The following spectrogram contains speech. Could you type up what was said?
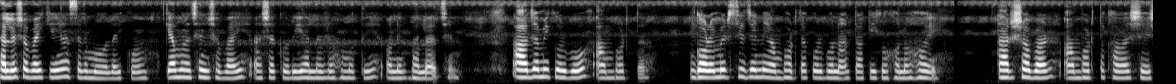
হ্যালো সবাইকে, আসসালামু আলাইকুম। কেমন আছেন সবাই? আশা করি আল্লাহর রহমতে অনেক ভালো আছেন। আজ আমি করব আম ভর্তা। গরমের সিজনে আম ভর্তা করব না, তা কি কখনো হয়? আর সবার আম ভর্তা খাওয়া শেষ।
